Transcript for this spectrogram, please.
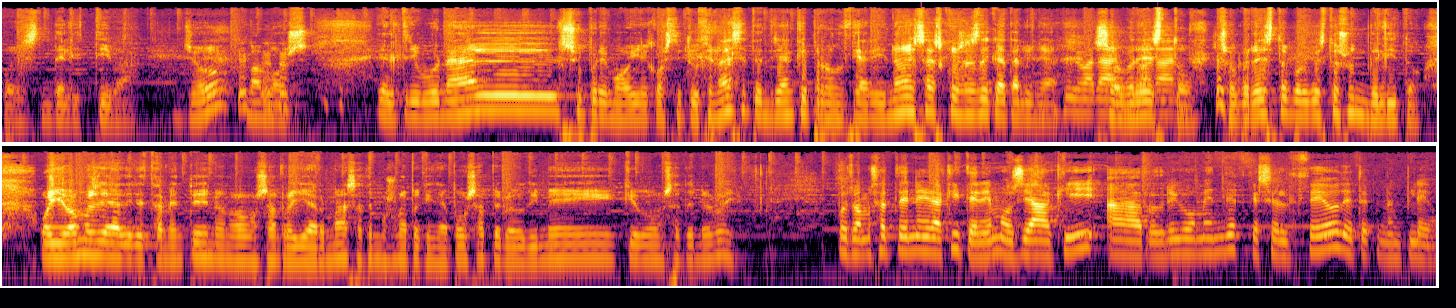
pues delictiva. Yo, vamos, el Tribunal Supremo y el Constitucional se tendrían que pronunciar y no esas cosas de Cataluña sobre esto, sobre esto, porque esto es un delito. Oye, vamos ya directamente, no nos vamos a enrollar más, hacemos una pequeña pausa, pero dime qué vamos a tener hoy. Pues vamos a tener aquí, tenemos ya aquí a Rodrigo Méndez, que es el CEO de Tecnoempleo.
